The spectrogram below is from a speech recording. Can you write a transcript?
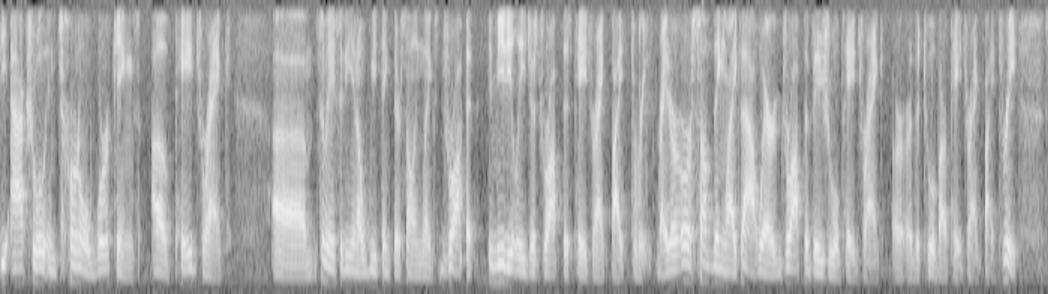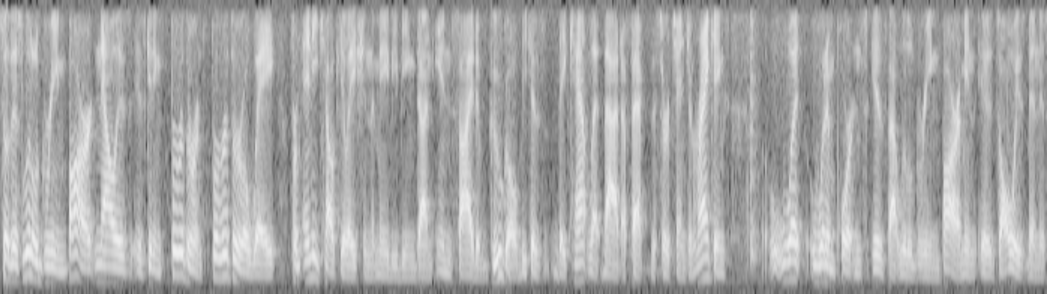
the actual internal workings of PageRank. Um, so basically, you know, we think they're selling links. Drop it immediately. Just drop this page rank by three, right, or, or something like that. Where drop the visual page rank or, or the toolbar page rank by three. So this little green bar now is is getting further and further away from any calculation that may be being done inside of Google because they can't let that affect the search engine rankings. What what importance is that little green bar? I mean, it's always been this,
